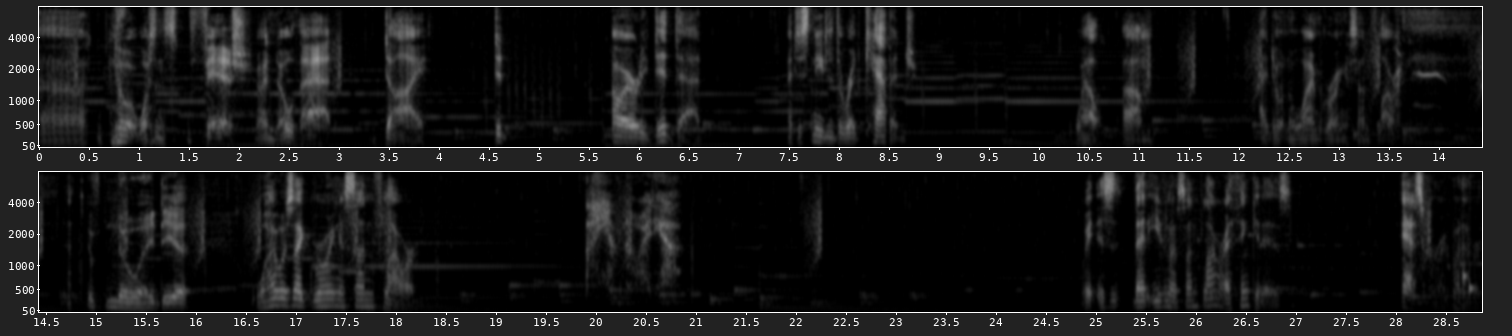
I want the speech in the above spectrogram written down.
Uh, no, it wasn't fish. I know that. Dye. Did... Oh, I already did that. I just needed the red cabbage. Well, um, I don't know why I'm growing a sunflower. I have no idea. Why was I growing a sunflower? I have no idea. Wait, is that even a sunflower? I think it is. Ask her, whatever.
